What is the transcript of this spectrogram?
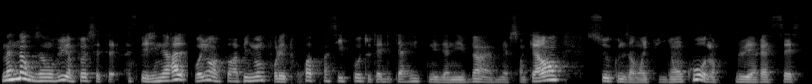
Maintenant que nous avons vu un peu cet aspect général, voyons un peu rapidement pour les trois principaux totalitarismes des années 20 à 1940, ceux que nous avons étudiés en cours, donc l'URSS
